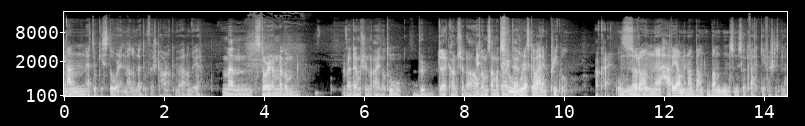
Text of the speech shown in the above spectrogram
Men jeg tror ikke storyen mellom de to første har noe med hverandre å gjøre. Men storyen mellom Redemption 1 og 2 burde kanskje da handle om samme karakter? Jeg tror det skal være en prequel Okay, om så- når han herjer med den banden som du skal kverke i første spillet.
